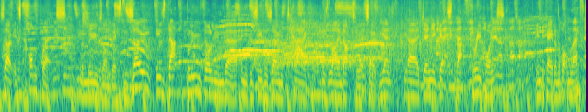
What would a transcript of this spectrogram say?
So it's complex, the moves on this. The zone is that blue volume there, and you can see the zone tag is lined up to it. So Yen, uh, Jenya gets that three points indicated on the bottom left.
